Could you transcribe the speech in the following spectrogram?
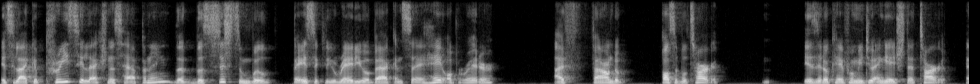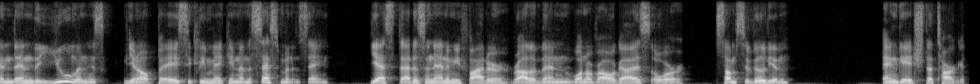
It's like a pre-selection is happening. The, the system will basically radio back and say, hey, operator, I found a possible target. Is it okay for me to engage that target? And then the human is, you know, basically making an assessment and saying, yes, that is an enemy fighter rather than one of our guys or some civilian, engage that target.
